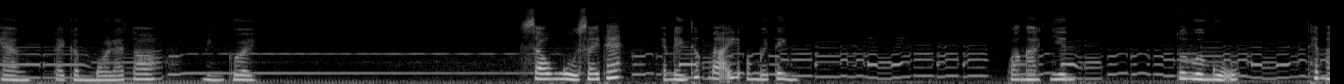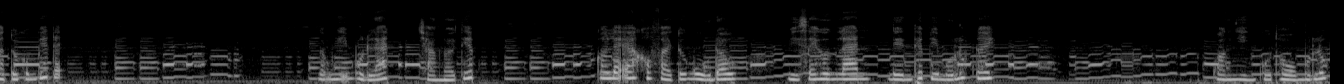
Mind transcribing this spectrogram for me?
chàng, Tay cầm bó lá to Mình cười. Sao ông ngủ say thế? Em đánh thức mãi, ông mới tỉnh. Quang ngạc nhiên. Tôi vừa ngủ, Thế mà tôi không biết đấy. Ngẫm nghĩ một lát, Chàng nói tiếp. Có lẽ không phải tôi ngủ đâu, Vì xe hương lan nên thiếp đi một lúc đây Quang nhìn cô thổ một lúc,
